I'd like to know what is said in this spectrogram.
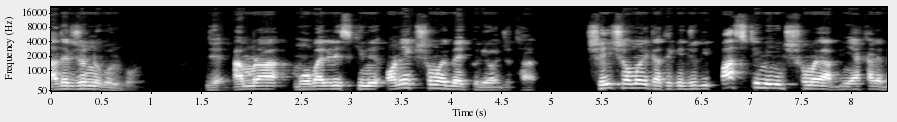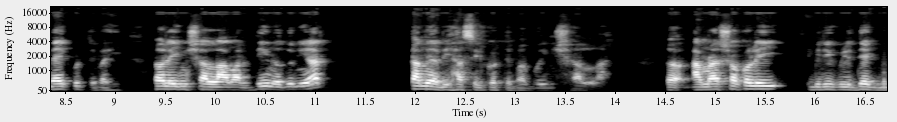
তাদের জন্য বলব যে আমরা মোবাইলের স্ক্রিনে অনেক সময় ব্যয় করি, অযথা সেই সময়টা থেকে যদি পাঁচটি মিনিট সময় আপনি এখানে ব্যয় করতে পারি, তাহলে ইনশাল্লাহ আমার দিন ও দুনিয়ার কামিয়াবি হাসিল করতে পারব ইনশাল্লাহ তো আমরা সকলেই ভিডিওগুলি দেখব,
